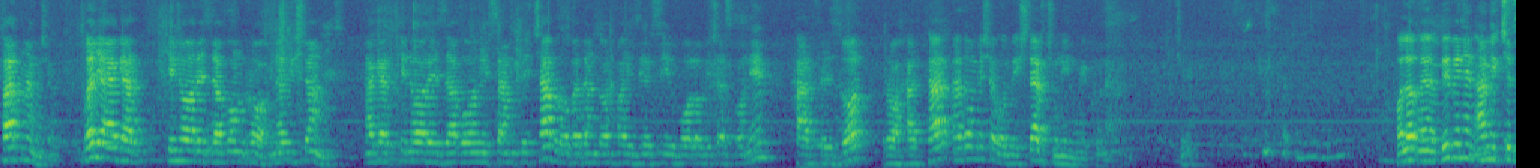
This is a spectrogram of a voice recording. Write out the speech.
فرق نمیشه. ولی اگر کنار زبان را نوشتم اگر کنار زبان سمت چپ را به دندان های زیرسی بالا بچسبانیم حرف زاد راحت تر ادا میشه و بیشتر چونین می‌کنه حالا ببینین امیک چیز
